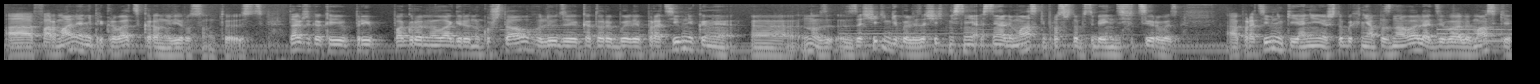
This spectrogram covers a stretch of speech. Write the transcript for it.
а формально они прикрываются коронавирусом. То есть так же, как и при погроме лагеря на Куштау, люди, которые были противниками, э, ну, за- защитники были, защитники сня- сняли маски просто, чтобы себя идентифицировать. А противники, они, чтобы их не опознавали, одевали маски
